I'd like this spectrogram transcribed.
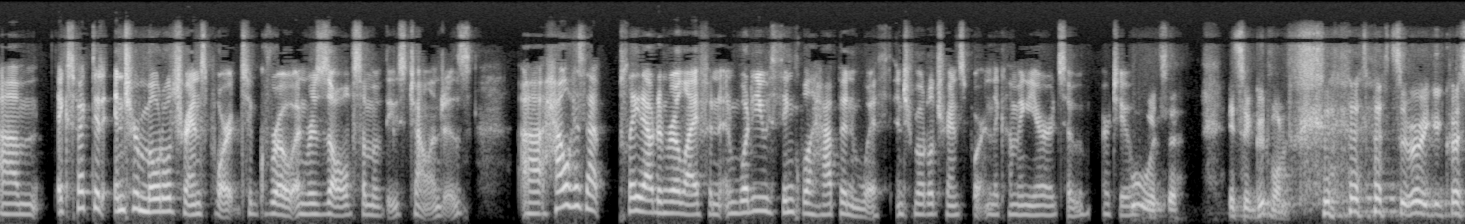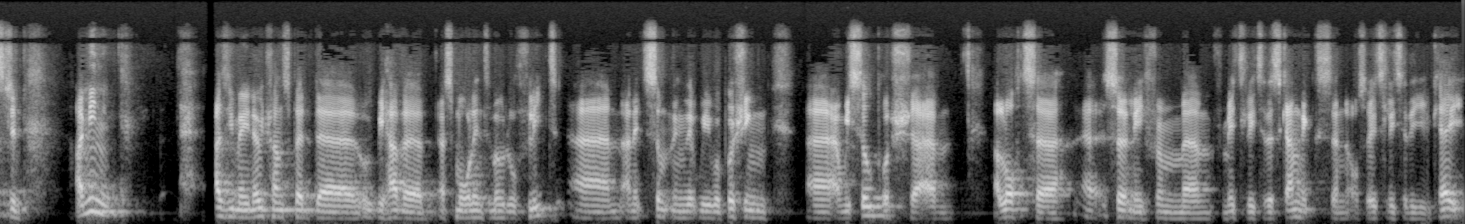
um, expected intermodal transport to grow and resolve some of these challenges. Uh, how has that played out in real life, and, and, what do you think will happen with intermodal transport in the coming year or two? Or two? Oh, it's a it's a good one. it's a very good question. I mean, as you may know, Transped, uh, we have a, a, small intermodal fleet, um, and it's something that we were pushing, uh, and we still push um, a lot, uh, uh certainly from um, from Italy to the Scandics and also Italy to the UK.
